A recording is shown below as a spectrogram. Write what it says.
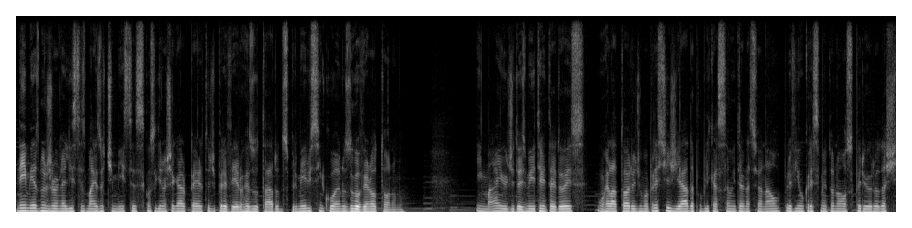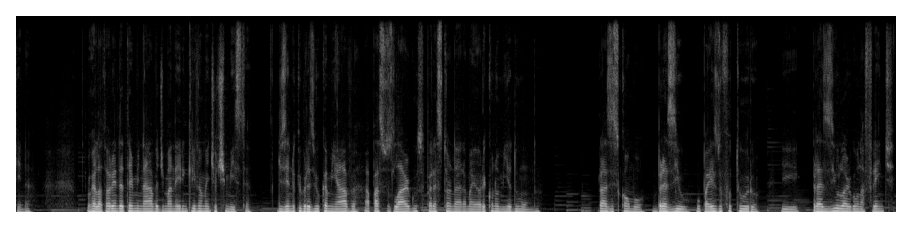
Nem mesmo os jornalistas mais otimistas conseguiram chegar perto de prever o resultado dos primeiros cinco anos do governo autônomo. Em maio de 2032, um relatório de uma prestigiada publicação internacional previa um crescimento anual superior ao da China. O relatório ainda terminava de maneira incrivelmente otimista, dizendo que o Brasil caminhava a passos largos para se tornar a maior economia do mundo. Frases como Brasil, o país do futuro, e Brasil largou na frente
